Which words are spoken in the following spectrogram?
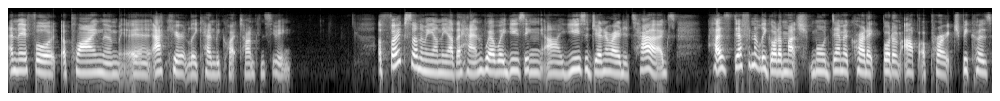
and therefore applying them uh, accurately can be quite time consuming. A folksonomy, on the other hand, where we're using uh, user generated tags, has definitely got a much more democratic bottom up approach because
